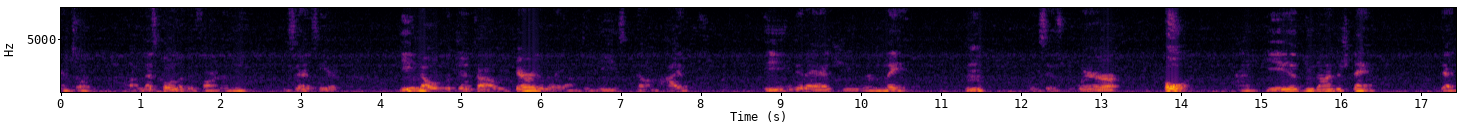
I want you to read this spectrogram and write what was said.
And so uh, let's go a little bit farther. He says here, Ye know the Gentiles were carried away unto these dumb idols, even as ye were led. Hmm? He says, Wherefore I give you to understand that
